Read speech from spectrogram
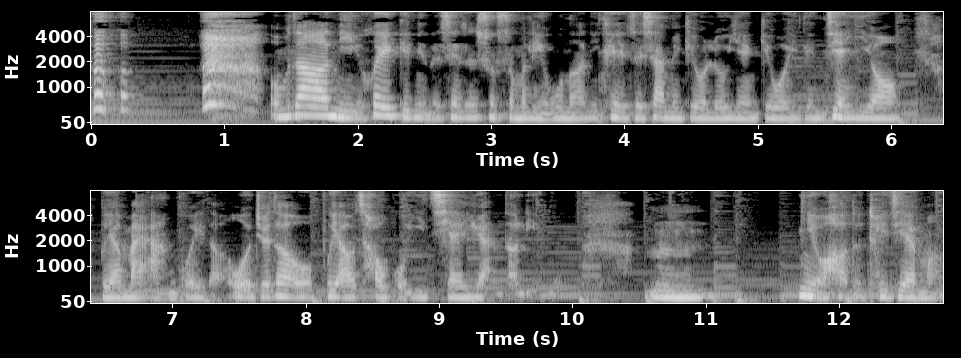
哦，我不知道你会给你的先生送什么礼物呢？你可以在下面给我留言，给我一点建议哦。不要买昂贵的，我觉得我不要超过一千元的礼物。嗯，你有好的推荐吗？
